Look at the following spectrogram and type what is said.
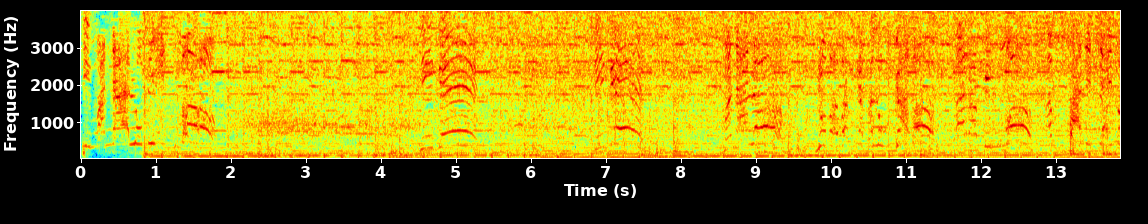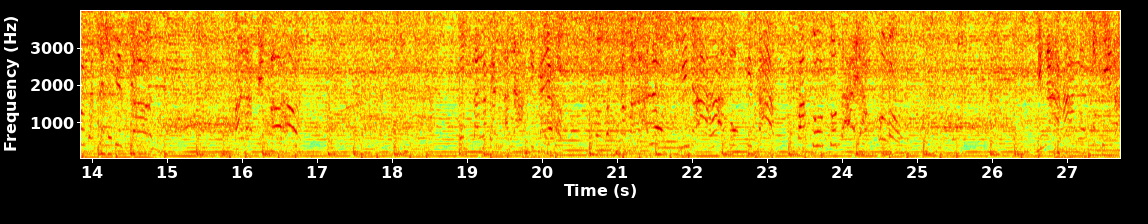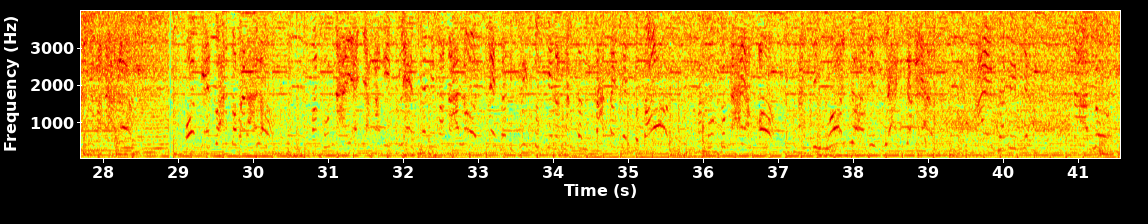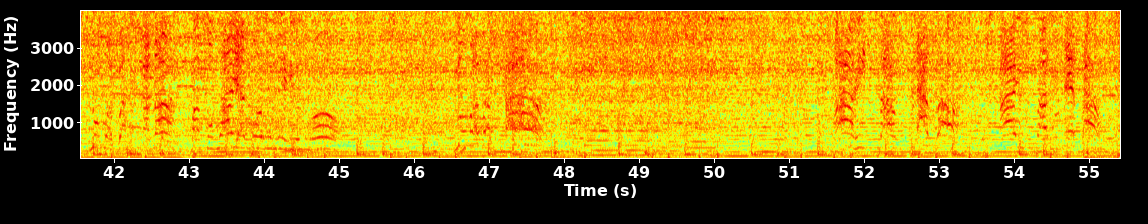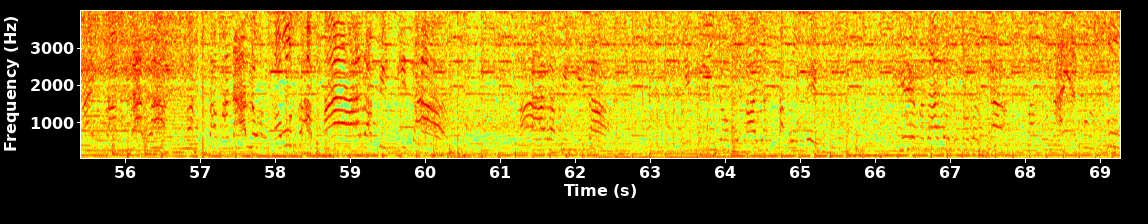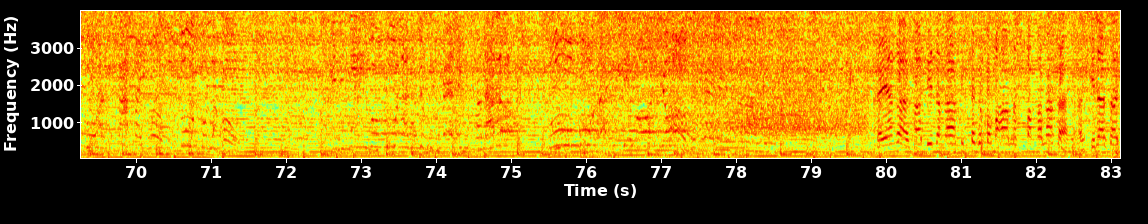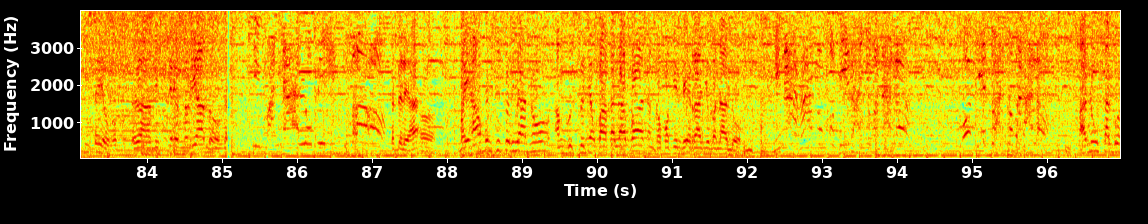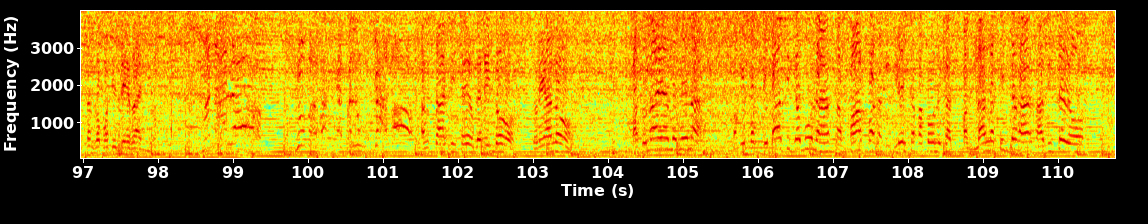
Si Manalo mismo! Sige! Kaya sabi ng ating tagapamahalang pangkalatan, ang sinasabi sa iyo, uh, Mr. Soriano, Si Manalo mismo! Sandali ha? May hamon si Soriano, ang gusto niyang makalaban ng kapatid ni Ranyo Manalo. Hinahamon ko tira ni Manalo! O si Eduardo Manalo! Anong sagot ng kapatid ni Ranyo? Manalo! Lumabas ka sa lungga mo! Ang sabi sa iyo, ganito, Soriano, patunayan mo muna, makipagdebate ka muna sa Papa ng Iglesia Katolika at maglalapit ka nga, sabi sa iyo,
